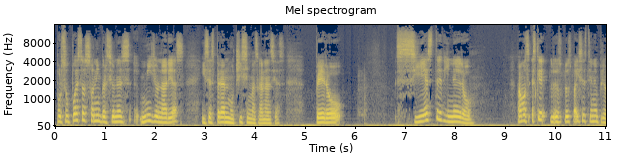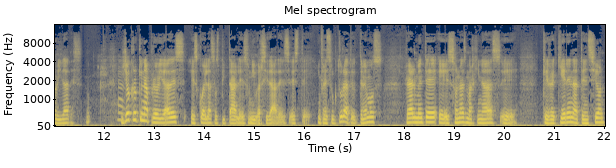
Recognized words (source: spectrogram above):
por supuesto son inversiones millonarias y se esperan muchísimas ganancias, pero si este dinero, vamos, es que los, los países tienen prioridades, Yo creo que una prioridad es escuelas, hospitales, universidades, este, infraestructura. Te- Tenemos realmente eh, zonas marginadas eh, que requieren atención.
